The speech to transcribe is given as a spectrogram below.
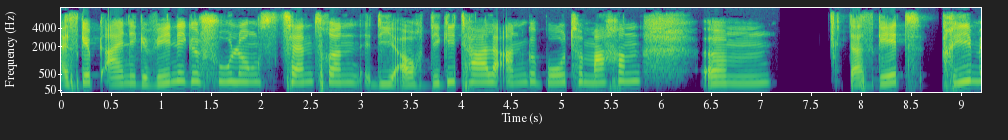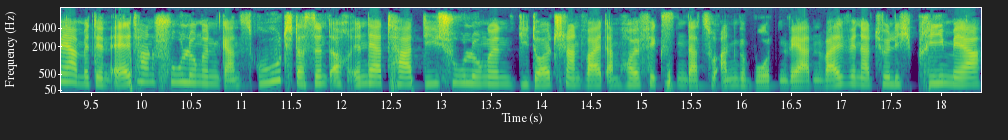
es gibt einige wenige Schulungszentren, die auch digitale Angebote machen. Ähm, das geht primär mit den Elternschulungen ganz gut. Das sind auch in der Tat die Schulungen, die deutschlandweit am häufigsten dazu angeboten werden, weil wir natürlich primär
